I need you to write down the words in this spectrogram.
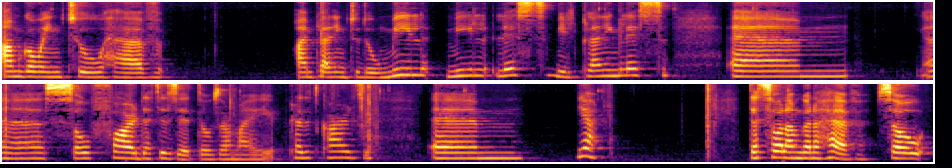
I'm going to have, I'm planning to do meal, meal lists, meal planning lists. Um, uh, so far, that is it. Those are my credit cards. Um, yeah, that's all I'm gonna have. So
